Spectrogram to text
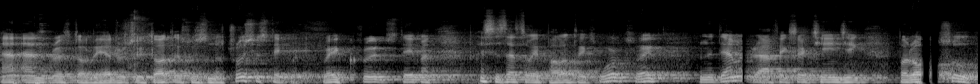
And, and Ruth Dudley Edwards, who thought this was an atrocious statement, very crude statement. This is that's the way politics works, right? And the demographics are changing, but also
